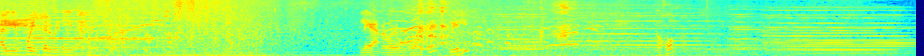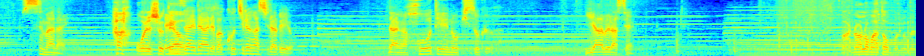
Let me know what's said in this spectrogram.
Alguien puede intervenir. ¿Le ganó un golpe? ¿Really? Ojo. うすまない Ja, buen 冤 shoteado. 罪であればこちらが調べようだが法廷の規則は破らせん No, no lo mató por lo menos.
